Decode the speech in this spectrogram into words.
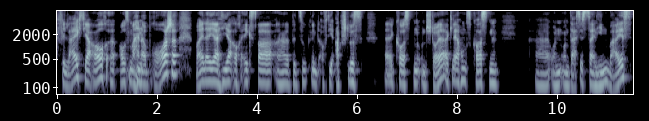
Vielleicht ja auch äh, aus meiner Branche, weil er ja hier auch extra äh, Bezug nimmt auf die Abschlusskosten und Steuererklärungskosten. Äh, und, und das ist sein Hinweis.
